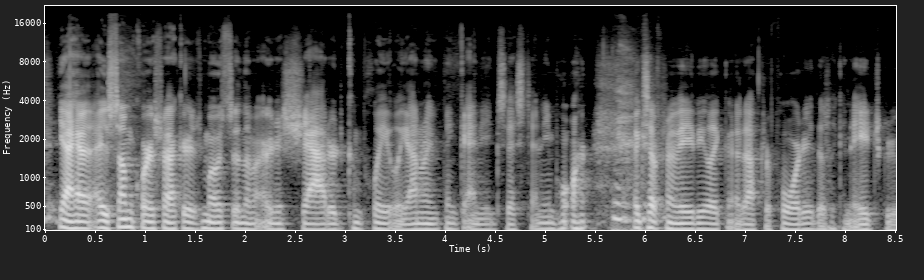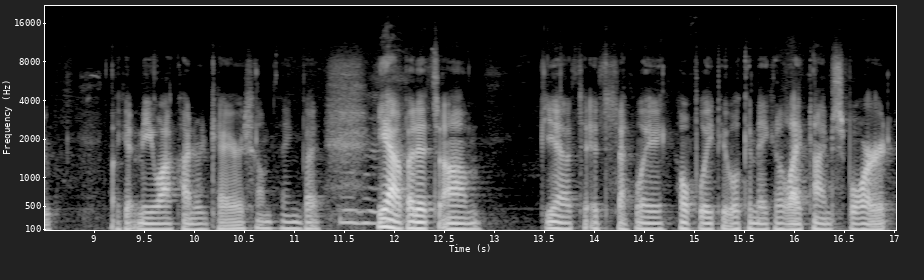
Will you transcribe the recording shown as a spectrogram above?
yeah, I had, I have some course records. Most of them are just shattered completely. I don't even think any exist anymore, except for maybe like after forty, there's like an age group, like at Miwok hundred K or something. But Mhm. yeah, but it's um, yeah, it's, it's definitely. Hopefully, people can make it a lifetime sport.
